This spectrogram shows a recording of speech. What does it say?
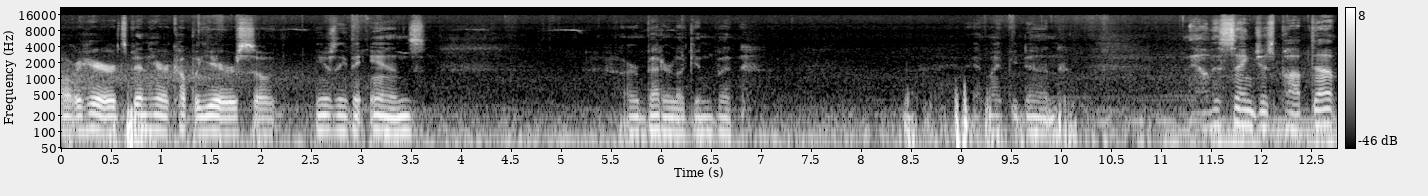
over here. It's been here a couple years so usually the ends are better looking but it might be done. Now this thing just popped up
